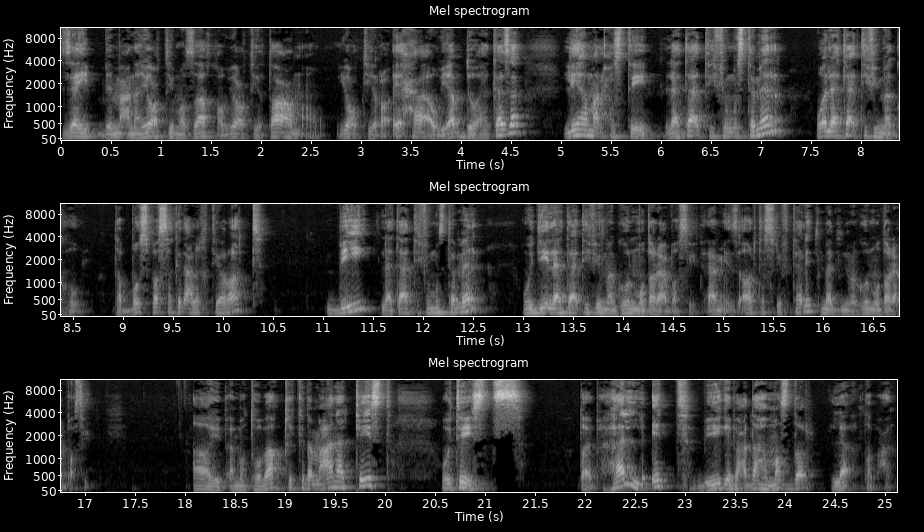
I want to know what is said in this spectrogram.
زي بمعنى يعطي مذاق أو يعطي طعم أو يعطي رائحة أو يبدو هكذا ليها ملحوظتين لا تأتي في مستمر ولا تأتي في مجهول. طب بص بصة كده على الاختيارات. B لا تأتي في مستمر و D لا تأتي في مجهول مضارع بسيط. am is are تصريف ثالث مبني مجهول مضارع بسيط. آه يبقى متبقي كده معانا taste و tastes طيب هل it بيجي بعدها مصدر؟ لا طبعا.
